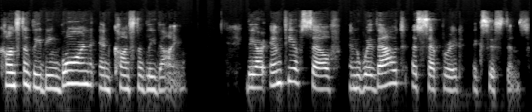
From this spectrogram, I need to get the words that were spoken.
constantly being born and constantly dying. They are empty of self and without a separate existence.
